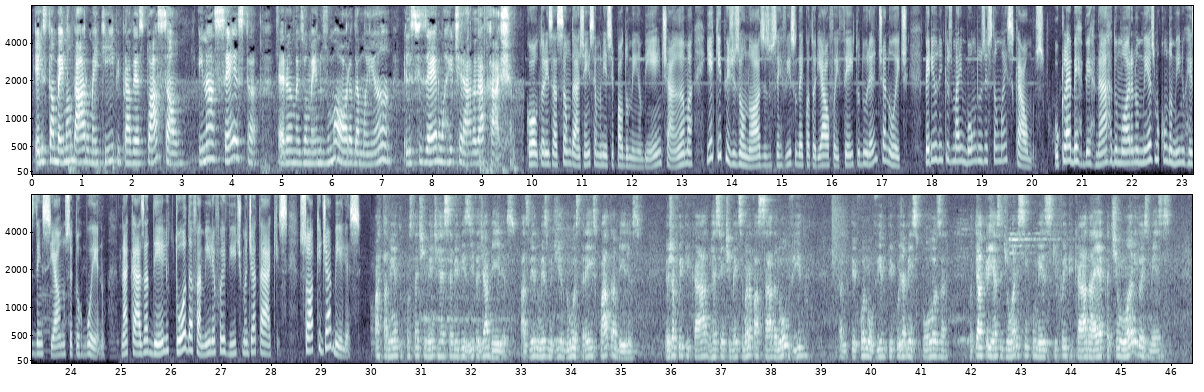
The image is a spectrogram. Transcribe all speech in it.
Eles também mandaram uma equipe para ver a situação. E na sexta, era mais ou menos uma hora da manhã, eles fizeram a retirada da caixa. Com autorização da Agência Municipal do Meio Ambiente, a AMA, e equipes de zoonoses, o serviço da Equatorial foi feito durante a noite, período em que os marimbondos estão mais calmos. O Kleber Bernardo mora no mesmo condomínio residencial no setor Bueno. Na casa dele, toda a família foi vítima de ataques, só que de abelhas. O apartamento constantemente recebe visita de abelhas. Às vezes no mesmo dia, duas, três, quatro abelhas. Eu já fui picado recentemente, semana passada, no ouvido. Ela picou no ouvido, picou já minha esposa. Eu tenho uma criança de um ano e cinco meses que foi picada. Na época tinha um ano e dois meses.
